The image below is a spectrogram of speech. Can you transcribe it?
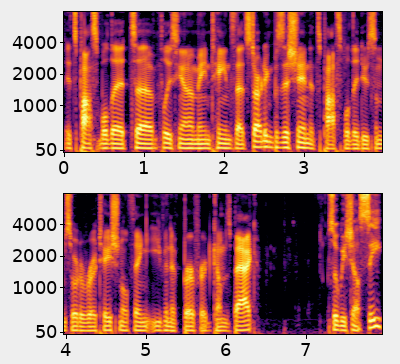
it's possible that uh, Feliciano maintains that starting position. It's possible they do some sort of rotational thing, even if Burford comes back. So we shall see.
